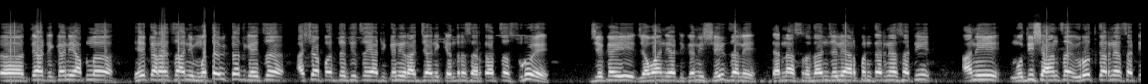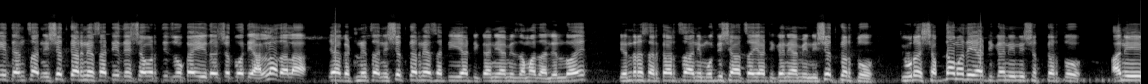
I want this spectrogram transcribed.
त्या ठिकाणी आपलं हे करायचं आणि मतं विकत घ्यायचं अशा पद्धतीचं या ठिकाणी राज्य आणि केंद्र सरकारचं सुरू आहे. जे काही जवान या ठिकाणी शहीद झाले त्यांना श्रद्धांजली अर्पण करण्यासाठी आणि मोदी शहांचा विरोध करण्यासाठी त्यांचा निषेध करण्यासाठी देशावरती जो काही दहशतवादी हल्ला झाला या घटनेचा निषेध करण्यासाठी या ठिकाणी आम्ही जमा झालेलो आहे. केंद्र सरकारचा आणि मोदी शहाचा या ठिकाणी आम्ही निषेध करतो. तीव्र शब्दामध्ये या ठिकाणी निषेध करतो आणि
